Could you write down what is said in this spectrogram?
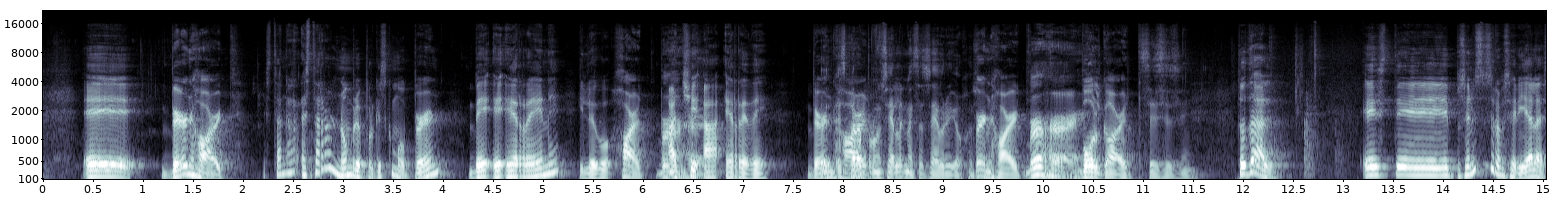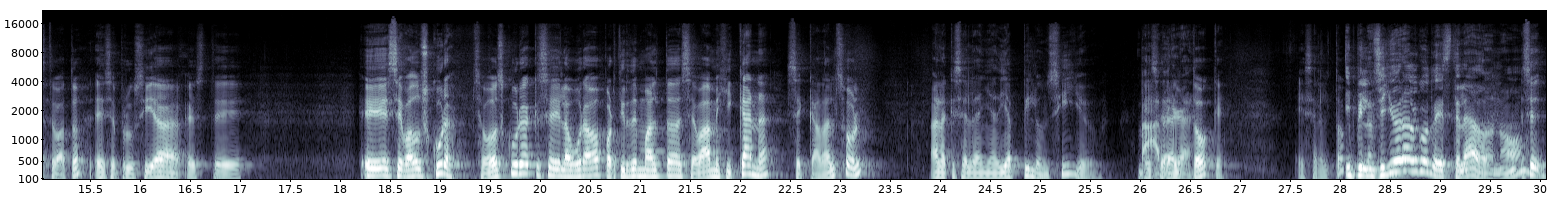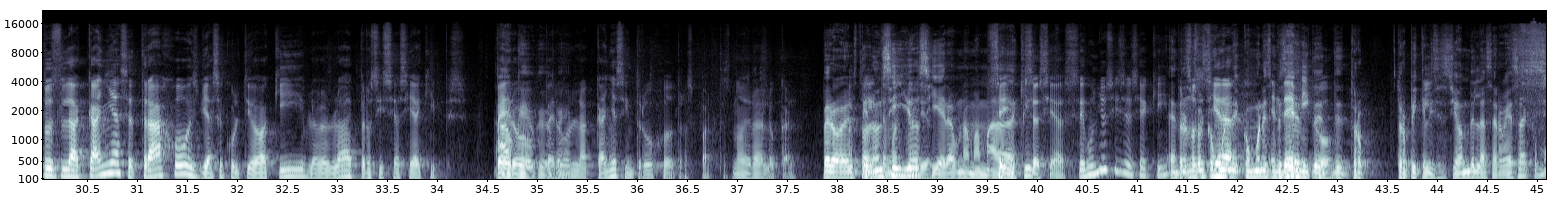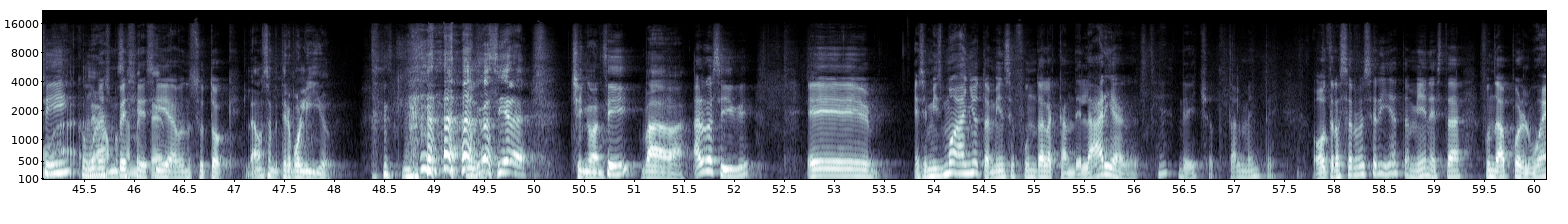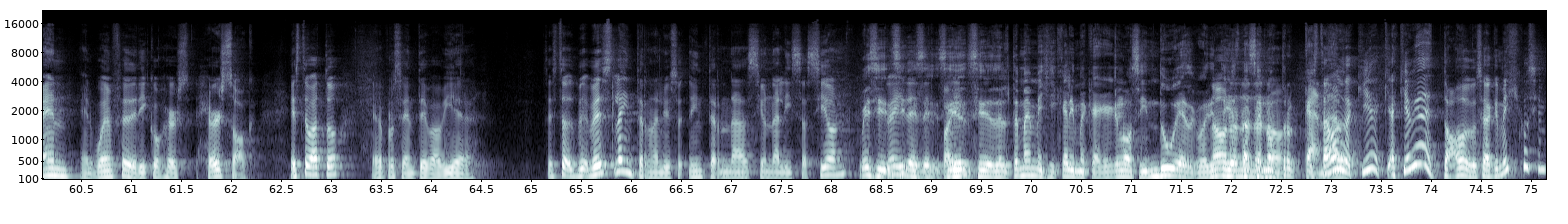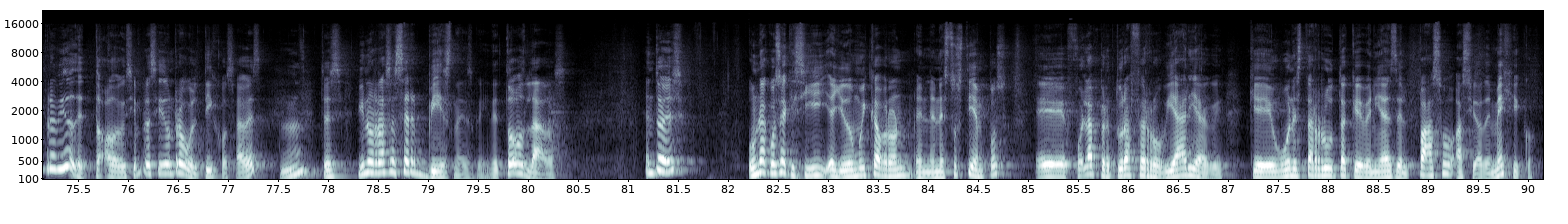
Eh, Bernhard. Está, está raro el nombre porque es como Bern, B-E-R-N, y luego Hard, Bernhard. H-A-R-D. Es para Bernhard. pronunciarla cuando estás ebrio. Bernhard. Bernhard. Bolgard. Sí, sí, sí. Total. Este, pues en esta cervecería, la de este vato, eh, se producía este, eh, cebada oscura. Cebada oscura que se elaboraba a partir de malta de cebada mexicana, secada al sol, a la que se le añadía piloncillo. Va, Ese era el toque. Ese era el toque. Y Piloncillo era algo de este lado, ¿no? Se- pues la caña se trajo, ya se cultivaba aquí, bla, bla, bla, pero sí se hacía aquí, pues. Ah, Pero, pero la caña se introdujo de otras partes, no era local. Pero el piloncillo sí era una mamada sí, de aquí. se hacía. Según yo sí se hacía aquí, pero Entonces no fue como, si era una, como una especie de- endémico. de, de tro- tropicalización de la cerveza. Como, sí, como una especie, sí, meter- a su toque. Le vamos a meter bolillo. Algo así era. Chingón. Sí. Va, va, va. Algo así, güey. Eh, ese mismo año también se funda la Candelaria. Sí, de hecho, totalmente. Otra cervecería también está fundada por el buen, el buen Federico Herz- Herzog. Este vato era procedente de Baviera. Esto- ¿Ves la internacionalización Güey, si, güey, si- desde si- el país? si desde el tema de Mexicali me cagué con los hindúes, güey. No, Ahorita no, ya no, estás no, en no. otro canal. Estamos aquí, aquí, aquí había de todo, o sea, que México siempre ha habido de todo, güey. Siempre ha sido un revoltijo, ¿sabes? ¿Mm? Entonces, vino raza a hacer business, güey, de todos lados. Entonces, una cosa que sí ayudó muy cabrón en, en estos tiempos eh, fue la apertura ferroviaria, güey, que hubo en esta ruta que venía desde El Paso a Ciudad de México.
